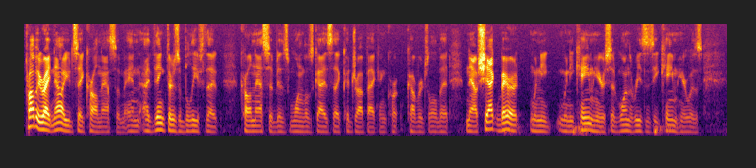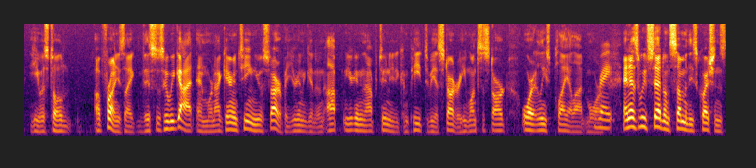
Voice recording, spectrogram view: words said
Probably right now you'd say Carl Nassib, and I think there's a belief that Carl Nassib is one of those guys that could drop back in cor- coverage a little bit. Now Shaq Barrett, when he when he came here, said one of the reasons he came here was he was told up front, he's like, "This is who we got, and we're not guaranteeing you a starter, but you're going to get an op- you're getting an opportunity to compete to be a starter. He wants to start or at least play a lot more. Right. And as we've said on some of these questions,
